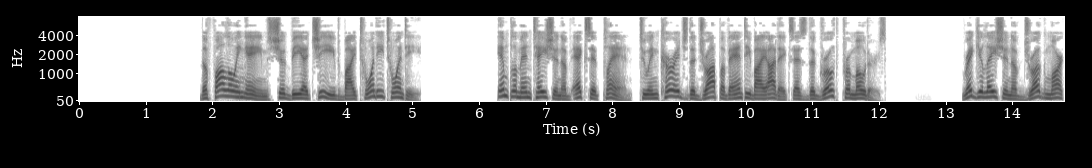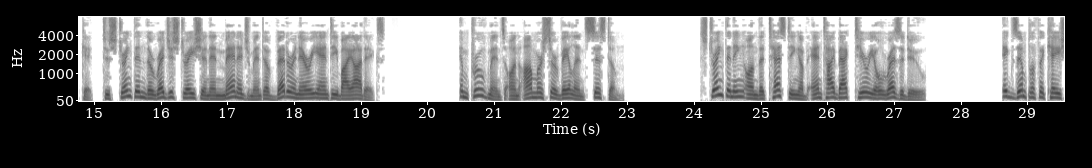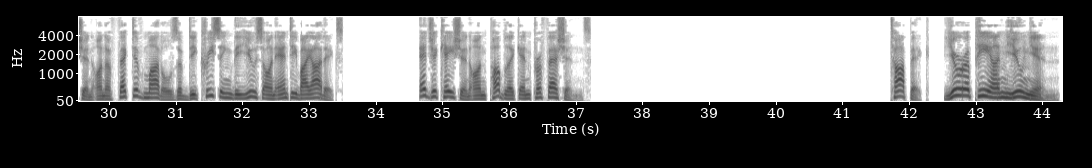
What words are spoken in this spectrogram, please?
The following aims should be achieved by 2020 Implementation of exit plan, to encourage the drop of antibiotics as the growth promoters. Regulation of drug market, to strengthen the registration and management of veterinary antibiotics. Improvements on AMR surveillance system strengthening on the testing of antibacterial residue. Exemplification on effective models of decreasing the use on antibiotics. Education on public and professions. Topic: European Union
